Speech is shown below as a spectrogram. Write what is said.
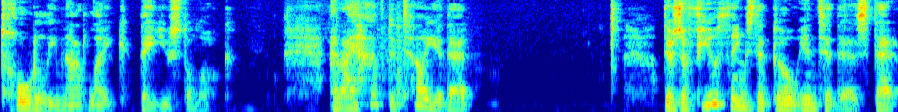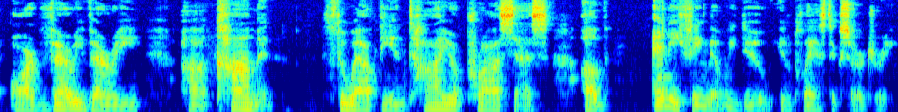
totally not like they used to look. And I have to tell you that there's a few things that go into this that are very, very uh, common throughout the entire process of anything that we do in plastic surgery.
